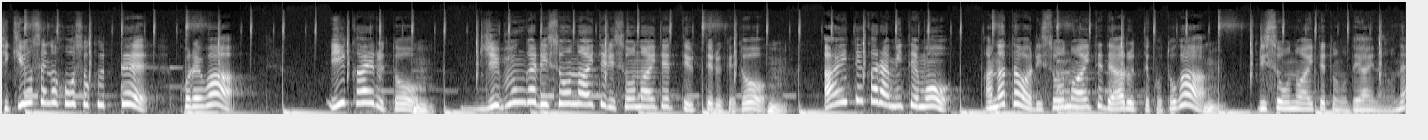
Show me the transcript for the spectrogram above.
引き寄せの法則ってこれは言い換えると、うん。自分が理想の相手理想の相手って言ってるけど、うん。相手から見てもあなたは理想の相手であるってことが、うん。理想の相手との出会いなのね、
